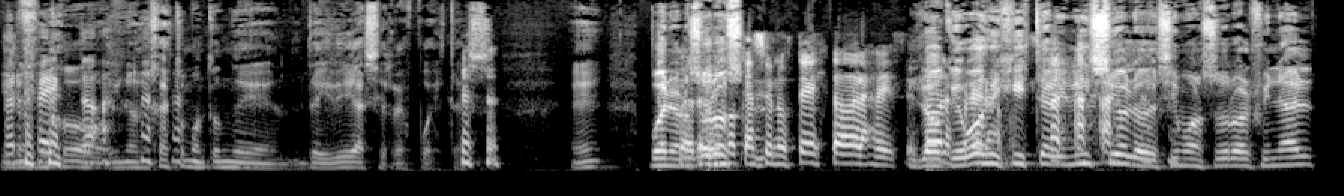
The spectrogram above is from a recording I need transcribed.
y nos, perfecto. dejó- y nos dejaste un montón de, de ideas y respuestas. ¿eh? Bueno, nosotros que hacen ustedes todas las veces. lo que vos dijiste al inicio lo decimos nosotros al final.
